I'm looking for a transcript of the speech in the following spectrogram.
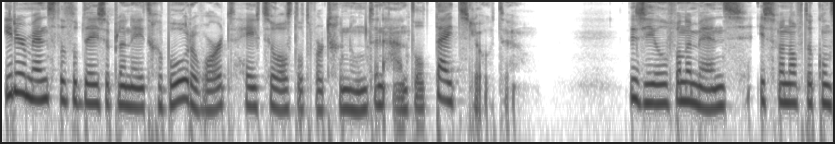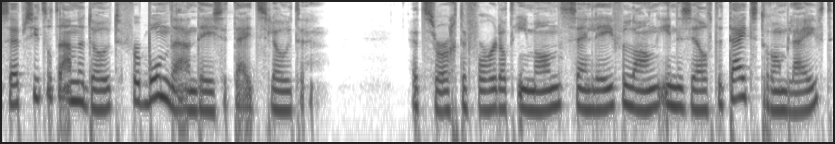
Ieder mens dat op deze planeet geboren wordt, heeft zoals dat wordt genoemd een aantal tijdsloten. De ziel van de mens is vanaf de conceptie tot aan de dood verbonden aan deze tijdsloten. Het zorgt ervoor dat iemand zijn leven lang in dezelfde tijdstroom blijft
